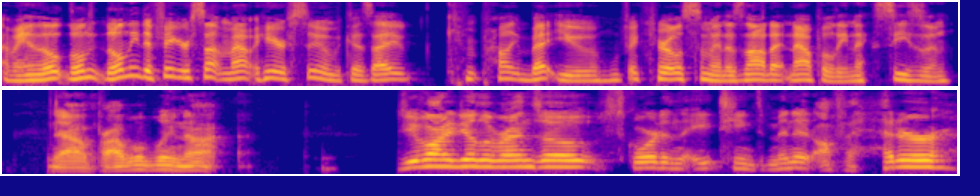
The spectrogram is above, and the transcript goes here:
I mean, they'll, they'll they'll need to figure something out here soon because I can probably bet you Victor Osimhen is not at Napoli next season. No, probably not. Giovanni Di Lorenzo scored in the 18th minute off a header.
